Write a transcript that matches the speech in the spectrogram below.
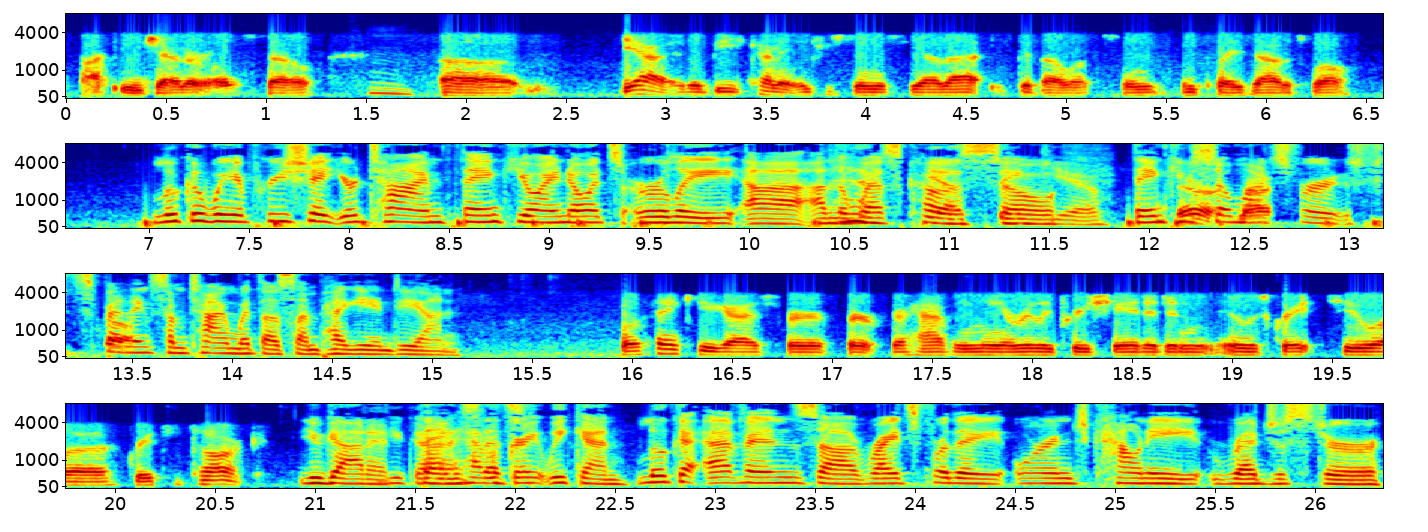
spot in general. So, um, yeah, it'll be kind of interesting to see how that develops and, and plays out as well. Luca, we appreciate your time. Thank you. I know it's early uh, on the West Coast, Yes, so thank you. thank you Sure, so not- much for spending some time with us on Peggy and Dionne. Well, thank you guys for, for, for having me. I really appreciate it, and it was great to uh, great to talk. You got it. You got Thanks. have a great weekend. Luca Evans uh, writes for the Orange County Register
